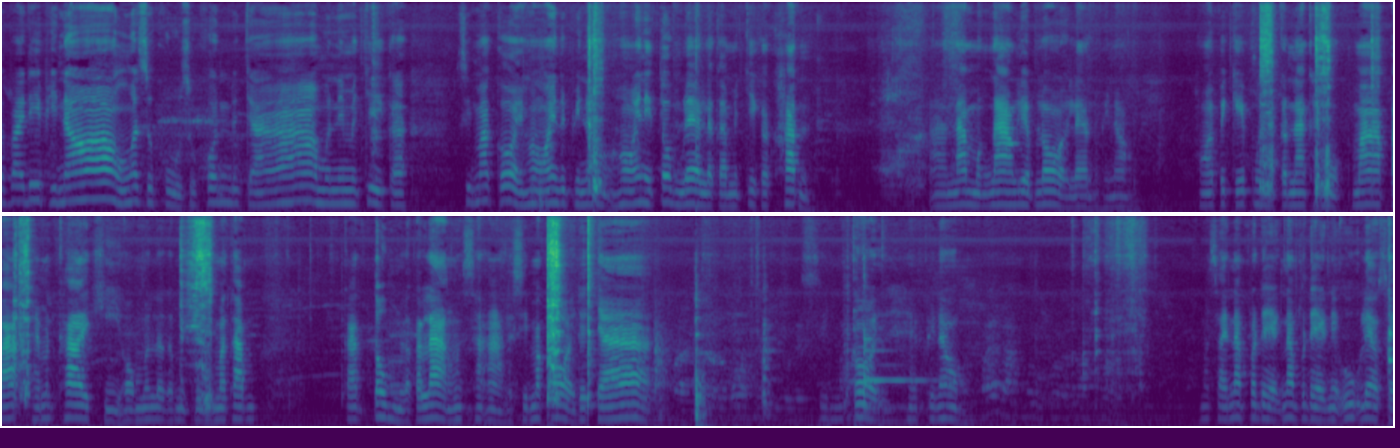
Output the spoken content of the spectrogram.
สบายดีพี่น้องเมื่อสุขูสุคนเด้อจ้ามื้อนี้ม่จี้กะสิมาก้อยหอยเด้อพี่น้องหอยในต้มแล้วแล้วก็ม่จี้ก็คั่นอ่าน้ำมักนาวเรียบร้อยแล้วนะพี่น้องหอยไปเก็บมือกับนางไข่มุกมาปะให้มันคายขี้ออกมาแล้วก็ม่จี้ก็มาทำการต้มแล้วก็ล้างมันสะอาดแล้วสิมาก้อยเด้อจ้าสิมาก้อยให้พี่น้องมาใส่น้ำปลาแดกน้ำปลาแดกเนี่ยอุ๊แล้วใส่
